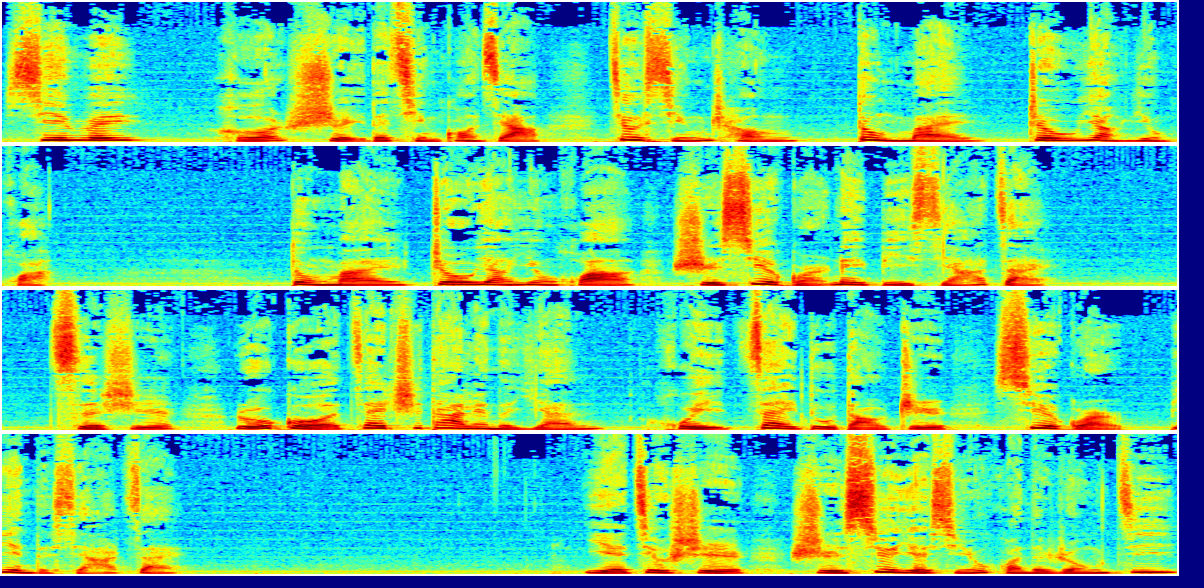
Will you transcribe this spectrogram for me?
纤维和水的情况下，就形成动脉粥样硬化。动脉粥样硬化使血管内壁狭窄，此时如果再吃大量的盐，会再度导致血管变得狭窄，也就是使血液循环的容积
